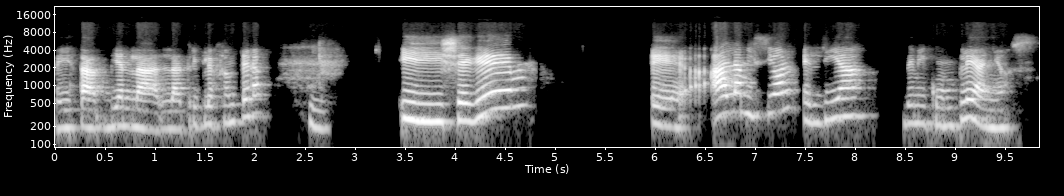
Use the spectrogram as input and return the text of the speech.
ahí está bien la, la triple frontera. Y llegué eh, a la misión el día de mi cumpleaños.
